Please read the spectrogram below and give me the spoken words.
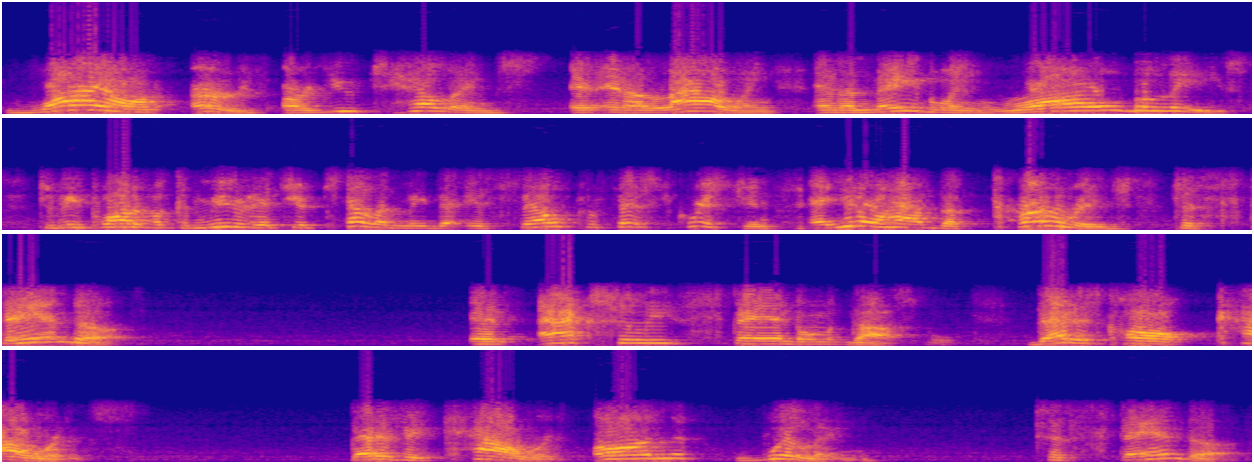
Why on earth are you telling and, and allowing and enabling wrong beliefs to be part of a community that you're telling me that is self-professed Christian and you don't have the courage to stand up and actually stand on the gospel? That is called cowardice. That is a coward, unwilling to stand up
